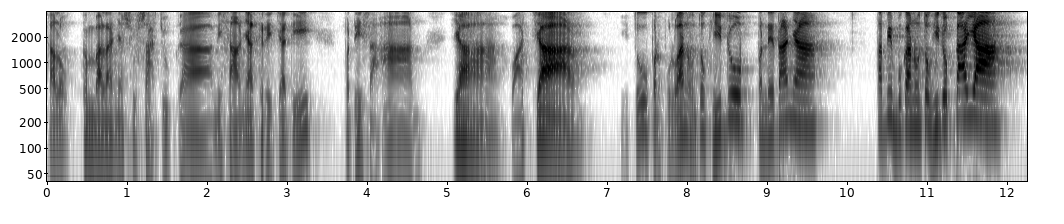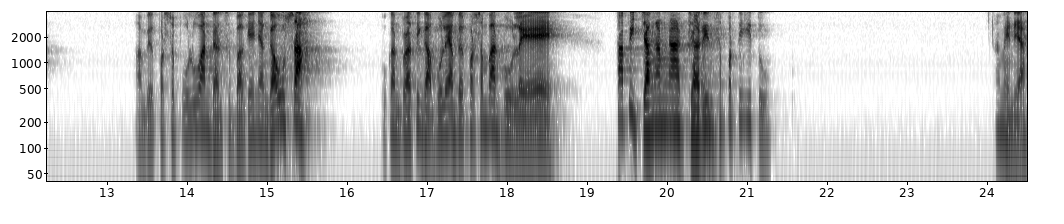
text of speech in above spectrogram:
kalau gembalanya susah juga, misalnya gereja di pedesaan, ya wajar. Itu perpuluhan untuk hidup pendetanya. Tapi bukan untuk hidup kaya. Ambil persepuluhan dan sebagainya, nggak usah. Bukan berarti nggak boleh ambil persembahan, boleh. Tapi jangan ngajarin seperti itu. Amin ya.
